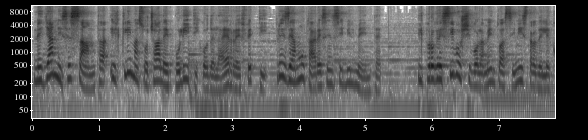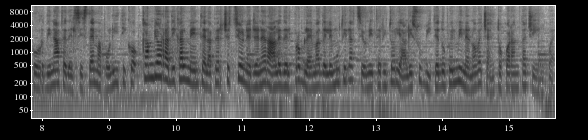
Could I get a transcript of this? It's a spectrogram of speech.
Negli anni 60 il clima sociale e politico della RFT prese a mutare sensibilmente il progressivo scivolamento a sinistra delle coordinate del sistema politico cambiò radicalmente la percezione generale del problema delle mutilazioni territoriali subite dopo il 1945.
